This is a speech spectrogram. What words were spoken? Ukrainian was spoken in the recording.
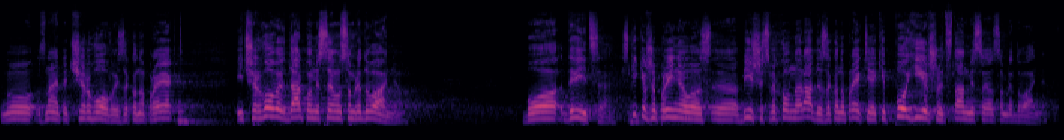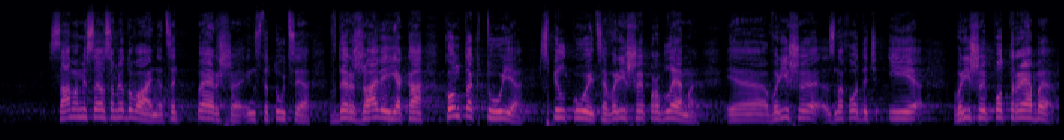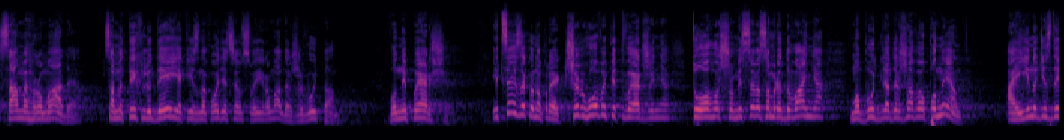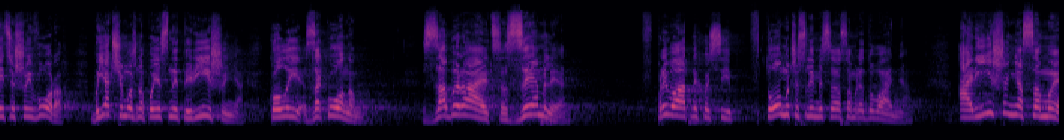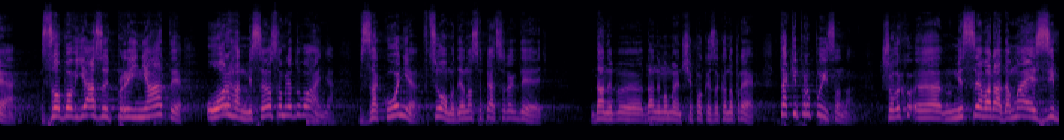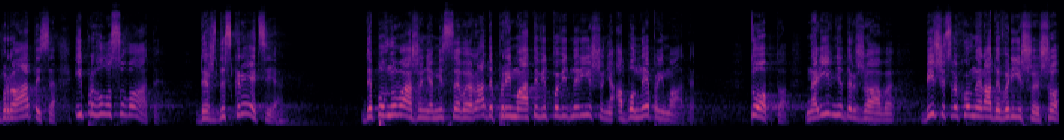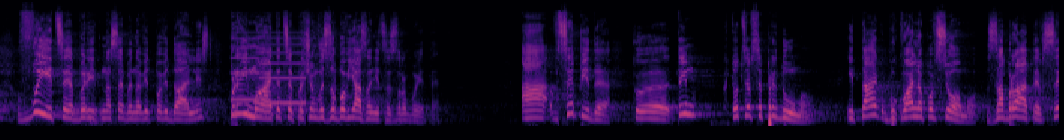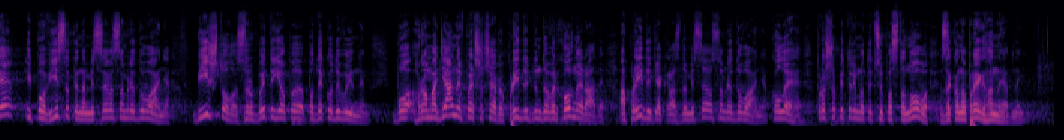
ну, знаєте, черговий законопроект і черговий удар по місцевому самоврядуванню. Бо дивіться, скільки вже прийняло е, більшість Верховної Ради законопроєктів, які погіршують стан місцевого самоврядування. Саме місцеве самоврядування це перша інституція в державі, яка контактує, спілкується, вирішує проблеми, е, вирішує, знаходить і вирішує потреби саме громади, саме тих людей, які знаходяться в своїх громадах, живуть там. Вони перші. І цей законопроект чергове підтвердження того, що місцеве самоврядування, мабуть, для держави опонент, а іноді здається, що і ворог. Бо як ще можна пояснити рішення, коли законом забираються землі в приватних осіб, в тому числі в місцеве самоврядування, а рішення саме зобов'язують прийняти орган місцевого самоврядування. В законі в цьому 9549, даний, е, даний момент ще поки законопроект, так і прописано, що Верхо- е, місцева рада має зібратися і проголосувати. Де ж дискреція? Де повноваження місцевої ради приймати відповідне рішення або не приймати. Тобто на рівні держави більшість Верховної Ради вирішує, що ви це беріть на себе на відповідальність, приймайте це, причому ви зобов'язані це зробити. А все піде е, тим, хто це все придумав. І так буквально по всьому забрати все і повісити на місцеве самоврядування. Більш того, зробити його подекуди винним. Бо громадяни в першу чергу прийдуть не до Верховної Ради, а прийдуть якраз до місцевого самоврядування. Колеги, прошу підтримати цю постанову. Законопроект ганебний.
